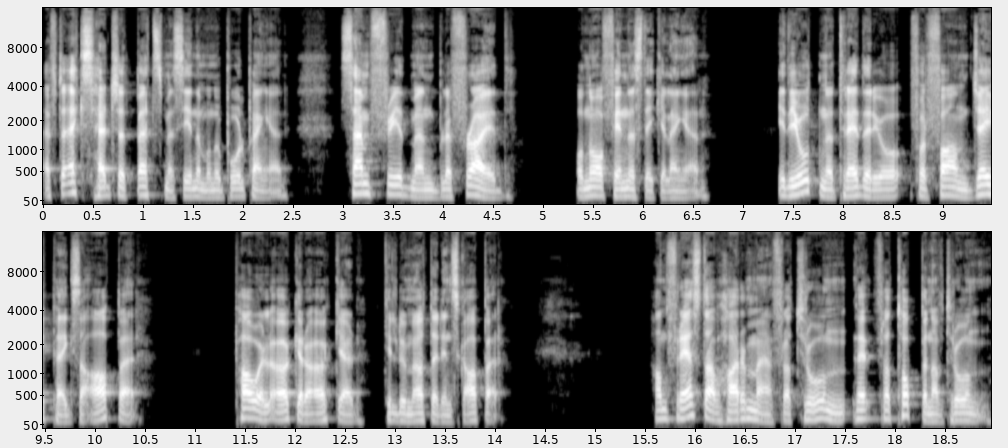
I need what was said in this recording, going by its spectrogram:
FTX hedget bets med sine monopolpenger. Sam Friedman ble fried, og nå finnes det ikke lenger. Idiotene trader jo for faen JPEGs av aper. Powell øker og øker til du møter din skaper. Han freste av harme fra, tronen, fra toppen av tronen.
